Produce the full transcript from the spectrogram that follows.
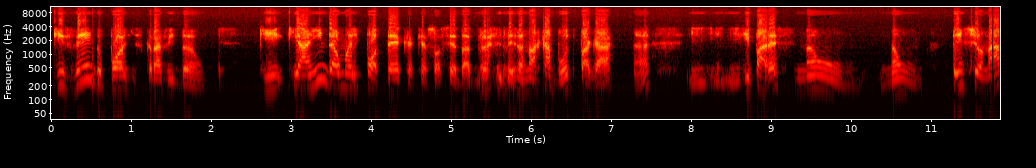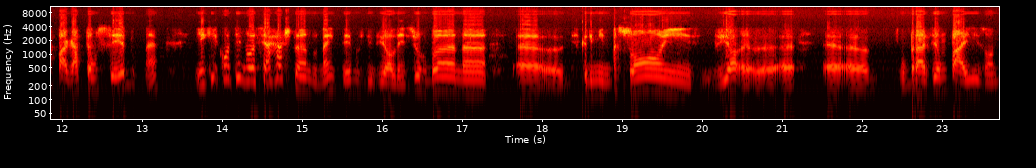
que vêm do pós-escravidão, que, que ainda é uma hipoteca que a sociedade brasileira não acabou de pagar, né? e, e, e parece não, não tensionar pagar tão cedo, né? e que continua se arrastando né? em termos de violência urbana, uh, discriminações, o Brasil é um país onde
